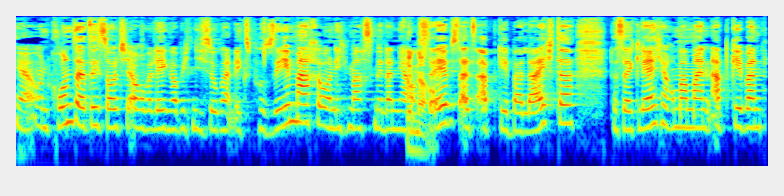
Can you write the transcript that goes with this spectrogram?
Ja, und grundsätzlich sollte ich auch überlegen, ob ich nicht sogar ein Exposé mache und ich mache es mir dann ja genau. auch selbst als Abgeber leichter. Das erkläre ich auch immer meinen Abgebern,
